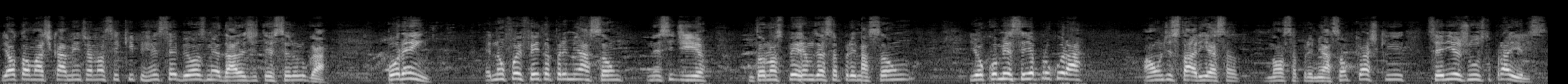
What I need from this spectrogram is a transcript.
e automaticamente a nossa equipe recebeu as medalhas de terceiro lugar. Porém, é, não foi feita a premiação nesse dia. Então nós perdemos essa premiação e eu comecei a procurar aonde estaria essa nossa premiação, porque eu acho que seria justo para eles,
